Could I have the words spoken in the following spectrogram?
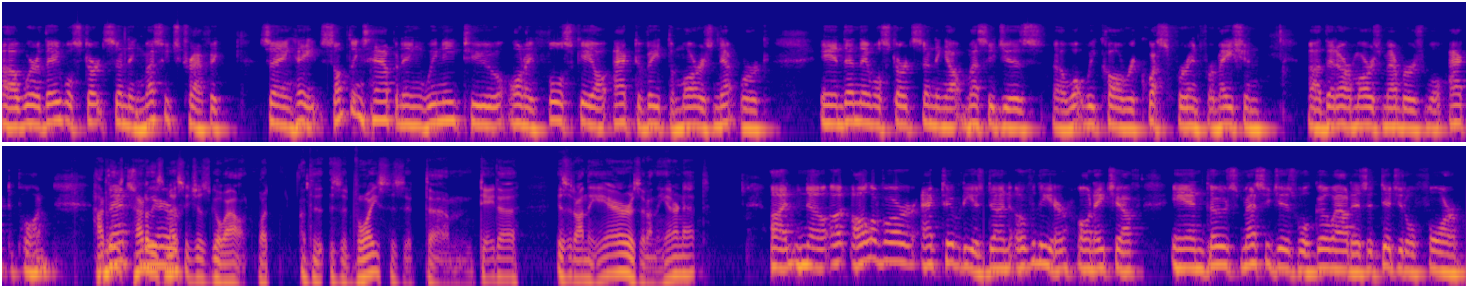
uh, where they will start sending message traffic saying, hey, something's happening. We need to, on a full scale, activate the Mars network. And then they will start sending out messages, uh, what we call requests for information, uh, that our Mars members will act upon. How do, these, how do these messages go out? What is it? Voice? Is it um, data? Is it on the air? Is it on the internet? Uh, no, uh, all of our activity is done over the air on HF, and those messages will go out as a digital form.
